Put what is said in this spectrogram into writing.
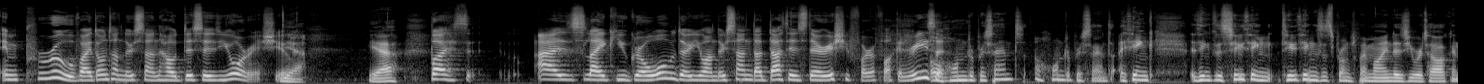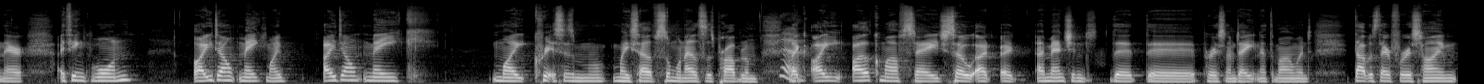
improve. I don't understand how this is your issue. yeah, yeah, But as like you grow older, you understand that that is their issue for a fucking a reason. hundred percent, a hundred percent. I think I think there's two thing two things that sprung to my mind as you were talking there. I think one, I don't make my I don't make my criticism of myself someone else's problem. Yeah. Like I I'll come off stage. So I, I I mentioned the the person I'm dating at the moment. That was their first time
